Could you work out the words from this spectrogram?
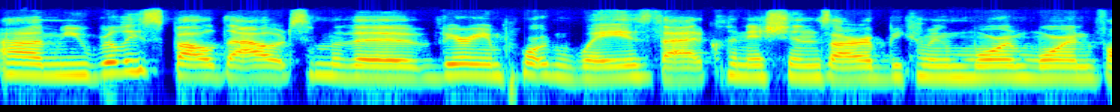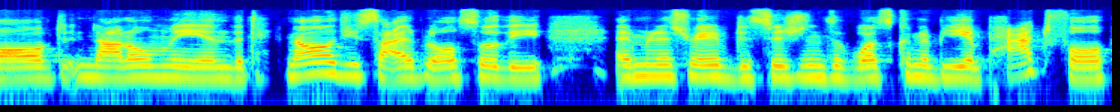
um, you really spelled out some of the very important ways that clinicians are becoming more and more involved, not only in the technology side, but also the administrative decisions of what's going to be impactful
